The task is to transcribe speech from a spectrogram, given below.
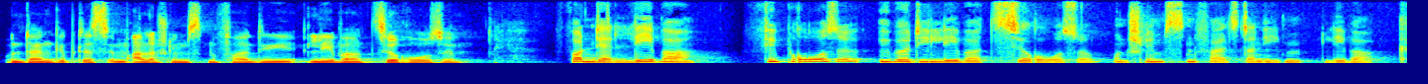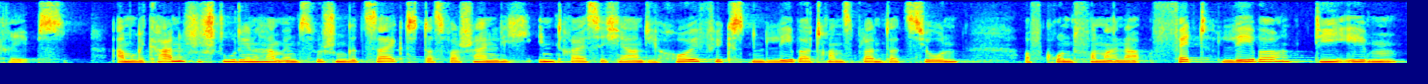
Und dann gibt es im allerschlimmsten Fall die Leberzirrhose. Von der Leberfibrose über die Leberzirrhose und schlimmstenfalls dann eben Leberkrebs. Amerikanische Studien haben inzwischen gezeigt, dass wahrscheinlich in 30 Jahren die häufigsten Lebertransplantationen aufgrund von einer Fettleber, die eben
